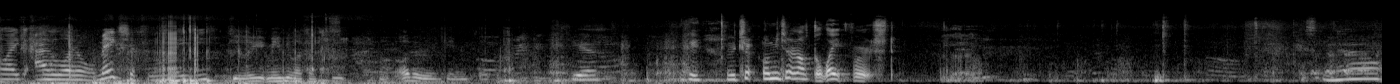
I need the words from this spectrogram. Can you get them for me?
Like I don't know, makeshift room, maybe. Yeah, like, maybe like a two, uh, other gaming setup. Yeah. Okay, let me turn. Let me turn off the light first. Now.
